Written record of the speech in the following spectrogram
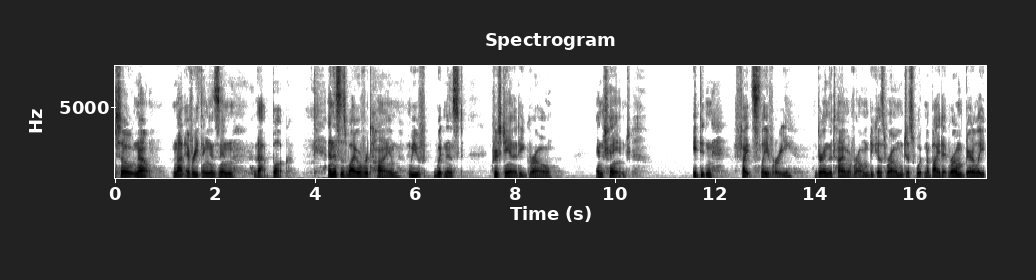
So, no, not everything is in that book. And this is why over time we've witnessed Christianity grow and change. It didn't fight slavery during the time of Rome because Rome just wouldn't abide it. Rome barely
